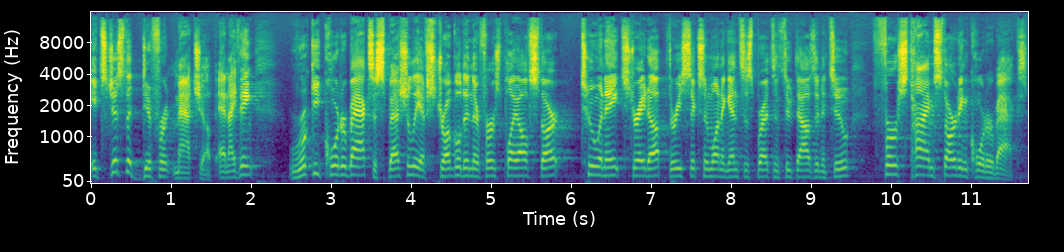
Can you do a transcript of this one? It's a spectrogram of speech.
It's just a different matchup. And I think Rookie quarterbacks, especially, have struggled in their first playoff start. Two and eight straight up, three six and one against the spread since 2002. First time starting quarterbacks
